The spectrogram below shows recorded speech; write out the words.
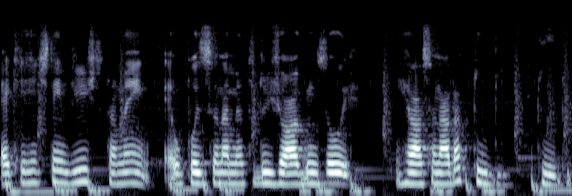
é que a gente tem visto também é, o posicionamento dos jovens hoje relacionado a tudo, tudo.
